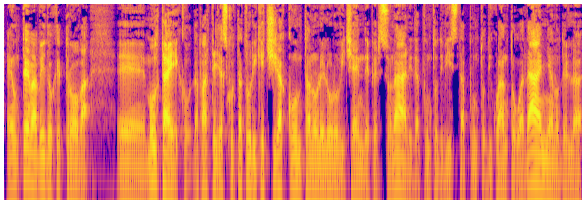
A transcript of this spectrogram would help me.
è un tema, vedo che trova eh, molta eco da parte degli ascoltatori che ci raccontano le loro vicende personali dal punto di vista appunto di quanto guadagnano, del,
